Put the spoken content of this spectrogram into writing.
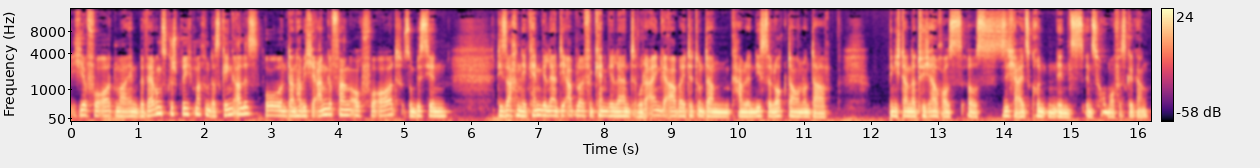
hier vor Ort mein Bewerbungsgespräch machen. Das ging alles. Und dann habe ich hier angefangen, auch vor Ort, so ein bisschen die Sachen hier kennengelernt, die Abläufe kennengelernt, wurde eingearbeitet und dann kam der nächste Lockdown und da bin ich dann natürlich auch aus, aus Sicherheitsgründen ins, ins Homeoffice gegangen.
